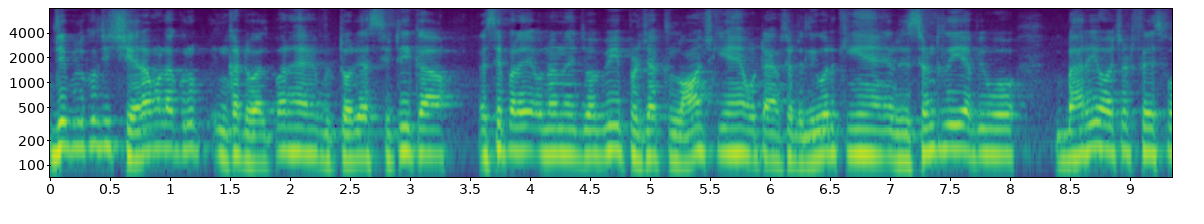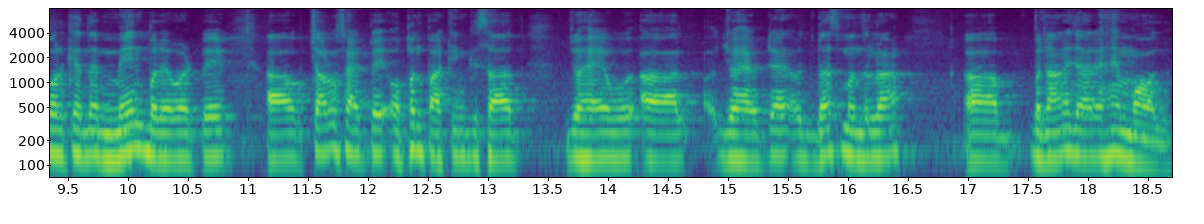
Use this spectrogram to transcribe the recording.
जी, बिल्कुल जी, शेरामला ग्रुप इनका डेवलपर है विक्टोरिया सिटी का। इससे पहले उन्होंने जो भी प्रोजेक्ट लॉन्च किए हैं, वो टाइम से डिलीवर किए हैं। रिसेंटली अभी वो बहरी ऑर्चर्ड फेस फोर के अंदर मेन बुलेवर्ड पे चारों साइड पे ओपन पार्किंग के साथ जो है वो जो है दस मंजिला बनाने जा रहे हैं मॉल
